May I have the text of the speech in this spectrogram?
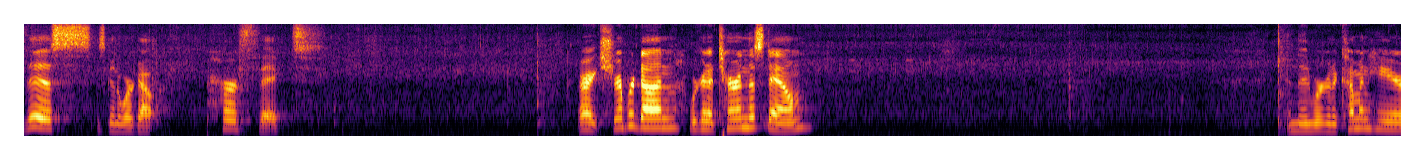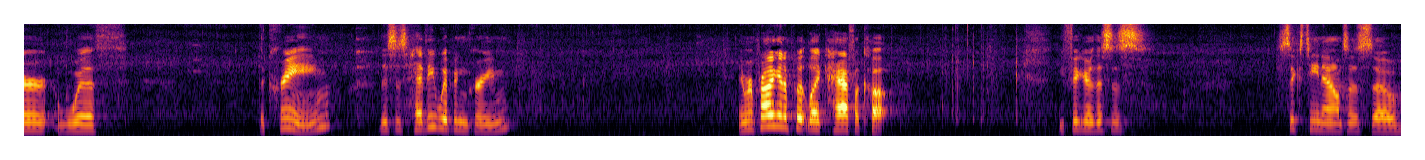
this is gonna work out perfect. All right, shrimp are done. We're gonna turn this down. And then we're gonna come in here with the cream. This is heavy whipping cream. And we're probably going to put like half a cup. You figure this is 16 ounces, so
